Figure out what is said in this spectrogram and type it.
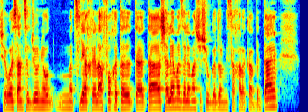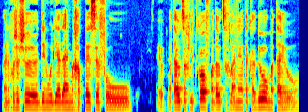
אה, שווסט אנסל ג'וניור מצליח להפוך את, את, את השלם הזה למשהו שהוא גדול מסך על הקו בינתיים, ואני חושב שדין ווידי עדיין מחפש איפה הוא, מתי הוא צריך לתקוף, מתי הוא צריך להניע את הכדור, מתי הוא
